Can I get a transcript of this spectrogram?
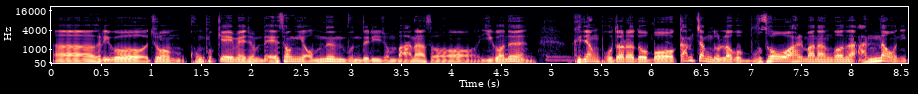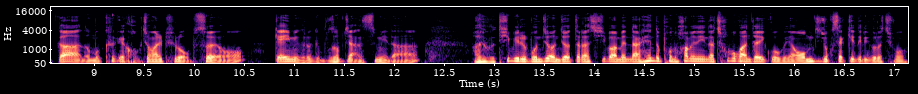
아 그리고 좀 공포 게임에 좀 내성이 없는 분들이 좀 많아서 이거는 그냥 보더라도 뭐 깜짝 놀라고 무서워할 만한 거는 안 나오니까 너무 크게 걱정할 필요 없어요. 게임이 그렇게 무섭지 않습니다. 아이고 TV를 본 지 언제였더라 씨바 맨날 핸드폰 화면이나 쳐보고 앉아있고 그냥 엄지족 새끼들이 그렇지 뭐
